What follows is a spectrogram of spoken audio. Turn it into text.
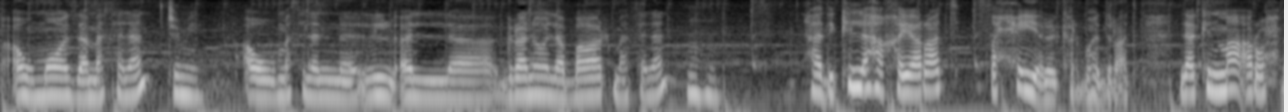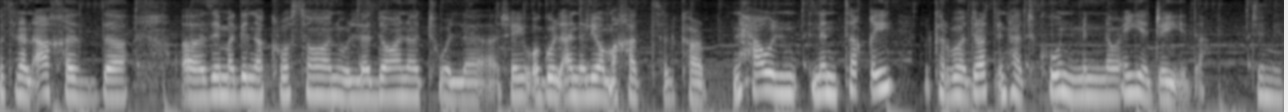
أو موزة مثلا. جميل. أو مثلا ال granola bar مثلا. هذه كلها خيارات صحية للكربوهيدرات. لكن ما أروح مثلا أخذ آه، زي ما قلنا كروسون ولا دونت ولا شيء وأقول أنا اليوم أخذت ال carb. نحاول ننتقي الكربوهيدرات إنها تكون من نوعية جيدة. جميل.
